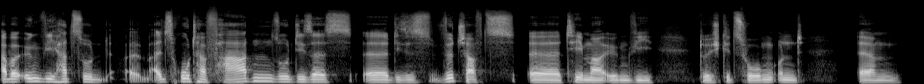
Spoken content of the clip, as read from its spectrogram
aber irgendwie hat so äh, als roter Faden so dieses, äh, dieses Wirtschaftsthema äh, irgendwie durchgezogen und ähm,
